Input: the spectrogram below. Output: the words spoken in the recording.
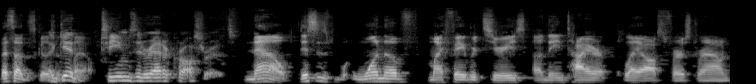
that's how this goes. Again, teams that are at a crossroads. Now, this is one of my favorite series of the entire playoffs first round.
